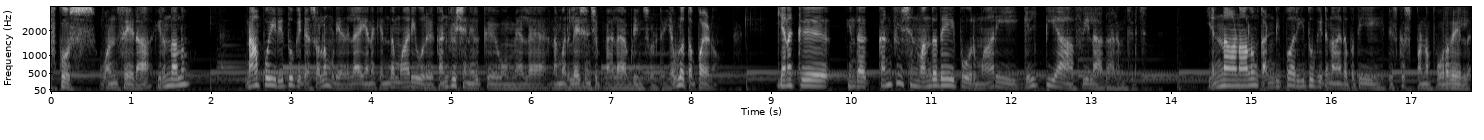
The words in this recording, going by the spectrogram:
அஃப்கோர்ஸ் ஒன் சைடாக இருந்தாலும் நான் போய் ரித்து கிட்ட சொல்ல முடியாதுல்ல. எனக்கு எந்த மாதிரி ஒரு கன்ஃபியூஷன் இருக்குது உன் மேலே நம்ம ரிலேஷன்ஷிப் மேலே அப்படின்னு சொல்லிட்டு. எவ்வளோ தப்பாயிடும். எனக்கு இந்த கன்ஃபியூஷன் வந்ததே இப்போ ஒரு மாதிரி கில்ட்டியாக ஃபீல் ஆக ஆரம்பிச்சிருச்சு. என்ன ஆனாலும் கண்டிப்பாக ரீத்து கிட்ட நான் இதை பற்றி டிஸ்கஸ் பண்ண போகிறதே இல்லை.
